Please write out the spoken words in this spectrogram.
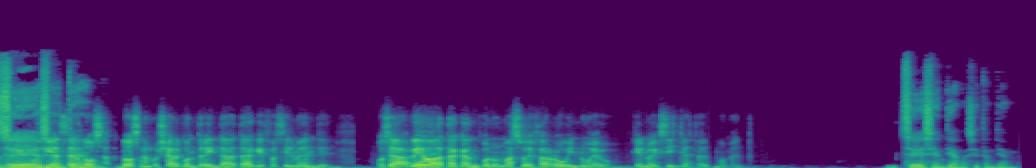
O sea que Sí, sí, podría ser dos, dos arrollar con 30 de ataque fácilmente. O sea, veo a Atacán con un mazo de Harrowing nuevo, que no existe hasta el momento. Sí, sí entiendo, sí te entiendo.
